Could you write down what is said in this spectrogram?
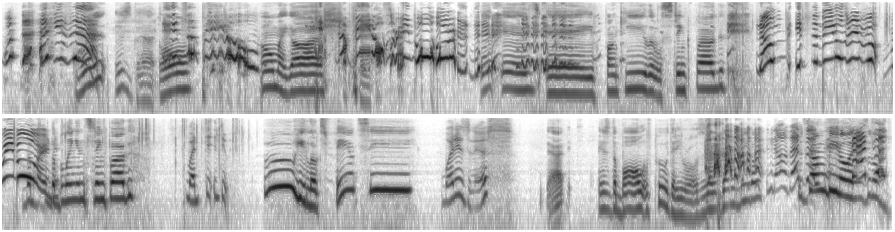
What the heck is that? What is that? Oh, It's a beetle! oh my gosh. The beetle's reborn! It is a funky little stink bug. Nope, it's the beetle's revo- reborn! The, the blingin' stink bug. what did it do? Ooh, he looks fancy. What is this? That is the ball of poo that he rolls. Is that a dung beetle? no, that's The dung beetle and his that's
